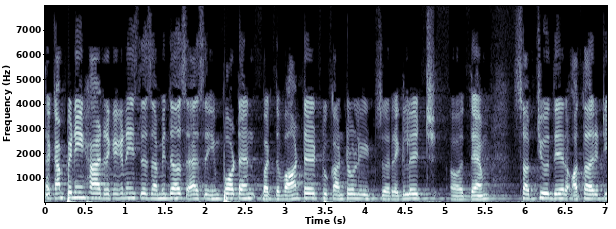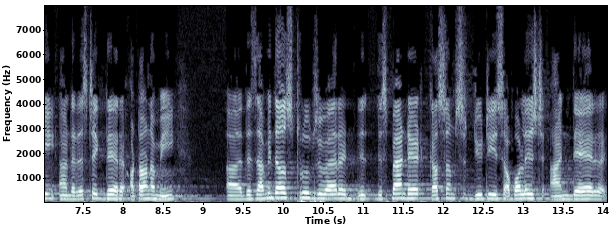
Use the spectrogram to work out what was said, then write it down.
the company had recognized the zamindars as important, but they wanted to control it, so regulate uh, them, subdue their authority, and restrict their autonomy. Uh, the zamindars' troops were disbanded, customs duties abolished, and their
